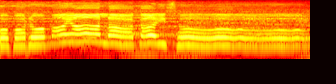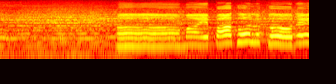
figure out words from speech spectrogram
ও বড় মায়া লাগাইছ। আমায় পাগল করে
